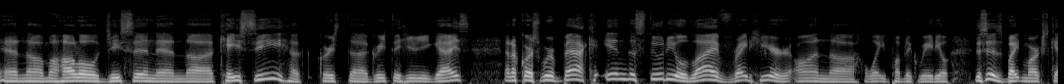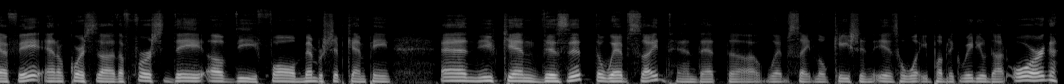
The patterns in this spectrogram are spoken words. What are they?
And uh, mahalo, Jason and uh, Casey. Of course, uh, great to hear you guys. And of course, we're back in the studio live right here on uh, Hawaii Public Radio. This is Bytemarks Cafe, and of course, uh, the first day of the fall membership campaign. And you can visit the website, and that uh, website location is hawaiipublicradio.org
